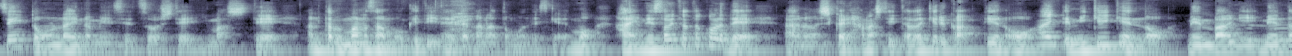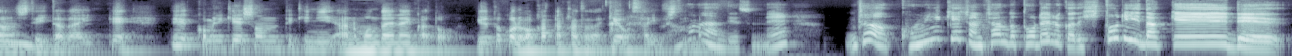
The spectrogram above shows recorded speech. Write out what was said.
全員とオンラインの面接をしていまして、あの多分マナさんも受けていただいたかなと思うんですけれども、はい。で、そういったところで、あの、しっかり話していただけるかっていうのを、あえて未経験のメンバーに面談していただいて、で、コミュニケーション的にあの問題ないかというところ分かった方だけを採用しています。そうなんですね。じゃあ、コミュニケーションちゃんと取れるかで、一人だけで、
